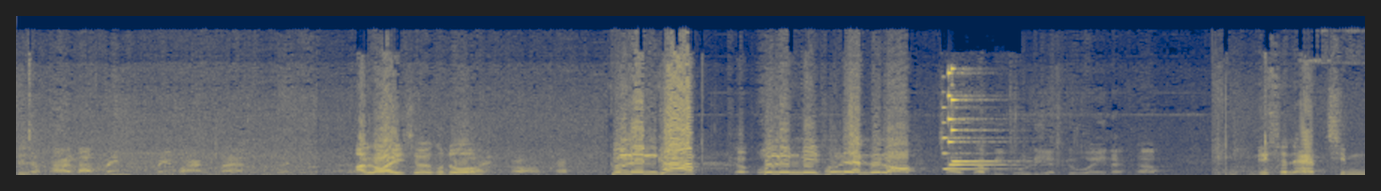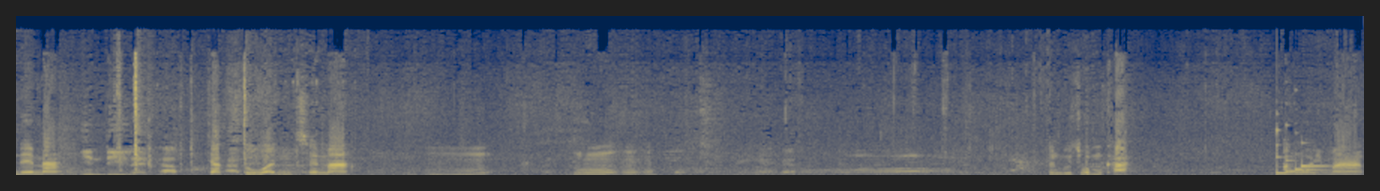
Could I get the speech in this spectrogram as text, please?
อินทผลัมไม่ไม่หวานมากด้วยอร่อยใช่ไหมคุณโดอมร่อยกรอบครับ คุณลินคะครับผมคุณลินมีทุเรียนด้วยเหรอ ใช่ครับมีทุเรียนด้วยนะครับ ดิฉันแอบชิมได้ไหมยินดีเลยครับจากสวนใช่ไหมอืมอืมอืมอืมท่านผู้ชมคะอร่อยมาก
